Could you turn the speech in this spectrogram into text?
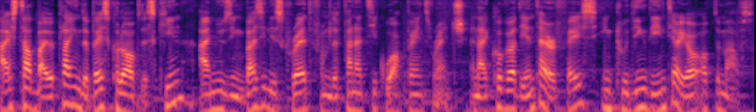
I start by applying the base color of the skin, I'm using Basilisk Red from the Fanatic Warpaint range, and I cover the entire face, including the interior of the mouth.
